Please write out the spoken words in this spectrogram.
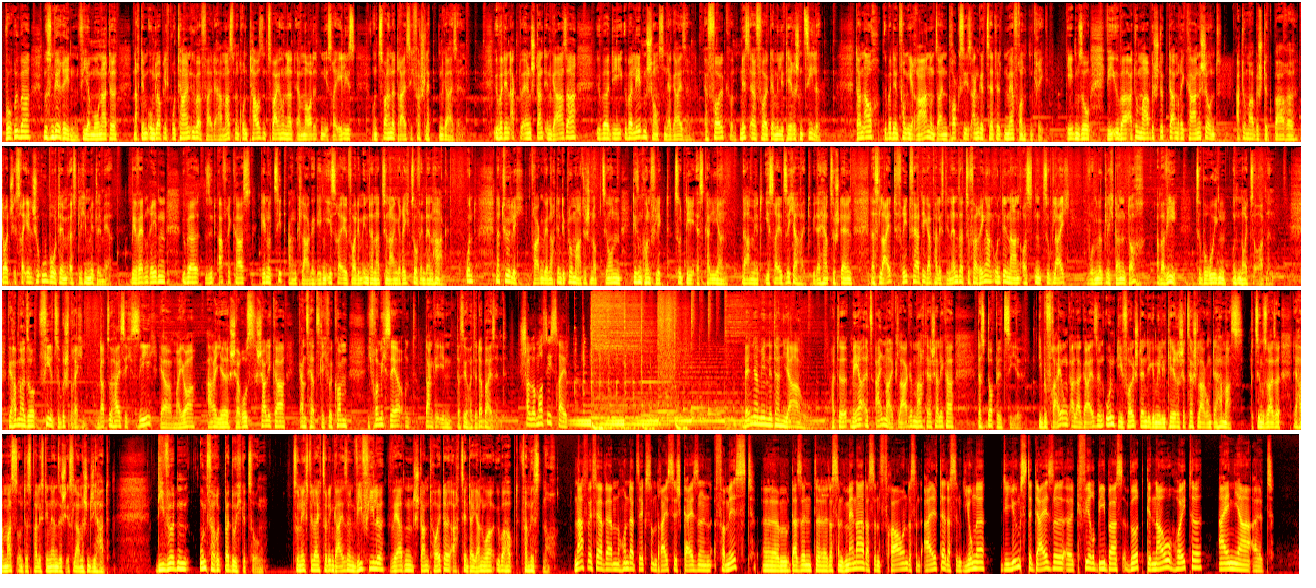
Worüber müssen wir reden, vier Monate nach dem unglaublich brutalen Überfall der Hamas mit rund 1200 ermordeten Israelis und 230 verschleppten Geiseln? Über den aktuellen Stand in Gaza, über die Überlebenschancen der Geiseln, Erfolg und Misserfolg der militärischen Ziele. Dann auch über den vom Iran und seinen Proxys angezettelten Mehrfrontenkrieg. Ebenso wie über atomar bestückte amerikanische und atomar bestückbare deutsch-israelische U-Boote im östlichen Mittelmeer. Wir werden reden über Südafrikas Genozidanklage gegen Israel vor dem Internationalen Gerichtshof in Den Haag. Und natürlich fragen wir nach den diplomatischen Optionen, diesen Konflikt zu deeskalieren, damit Israels Sicherheit wiederherzustellen, das Leid friedfertiger Palästinenser zu verringern und den Nahen Osten zugleich, womöglich dann doch, aber wie, zu beruhigen und neu zu ordnen. Wir haben also viel zu besprechen. Und dazu heiße ich Sie, Herr Major Arje Sharus Shalika, ganz herzlich willkommen. Ich freue mich sehr und danke Ihnen, dass Sie heute dabei sind. Shalom aus Israel. Benjamin Netanyahu hatte mehr als einmal klargemacht, Herr Schalika, das Doppelziel. Die Befreiung aller Geiseln und die vollständige militärische Zerschlagung der Hamas, beziehungsweise der Hamas und des palästinensisch-islamischen Dschihad. Die würden unverrückbar durchgezogen. Zunächst vielleicht zu den Geiseln. Wie viele werden Stand heute, 18. Januar, überhaupt vermisst noch? Nach wie vor werden 136 Geiseln vermisst. Ähm, da sind, äh, das sind Männer, das sind Frauen, das sind Alte, das sind Junge. Die jüngste Geisel, äh, Quir Bibas, wird genau heute ein Jahr alt.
